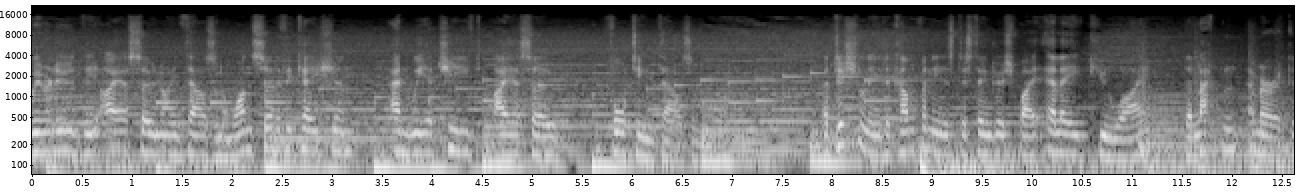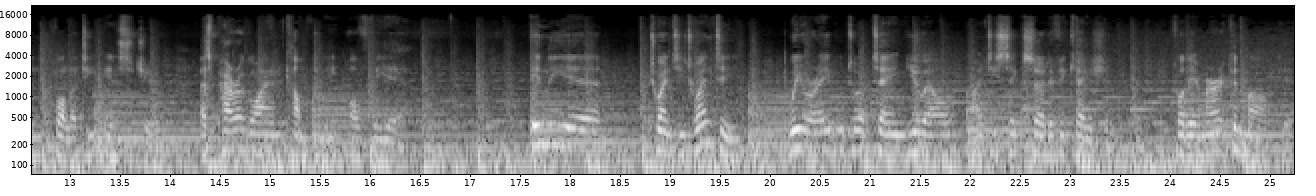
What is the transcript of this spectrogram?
we renewed the ISO 9001 certification and we achieved ISO 14001. Additionally, the company is distinguished by LAQI, the Latin American Quality Institute, as Paraguayan Company of the Year. In the year 2020, we were able to obtain UL 96 certification for the American market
